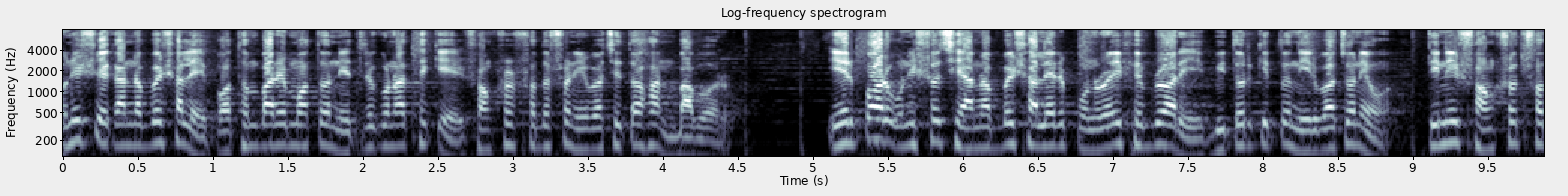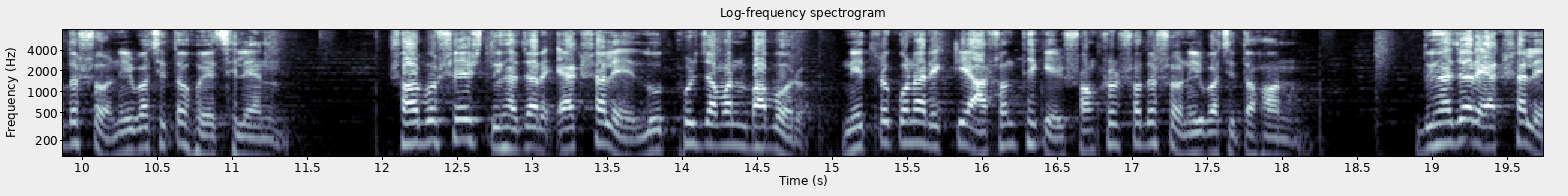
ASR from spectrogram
উনিশশো একানব্বই সালে প্রথমবারের মতো নেত্রকোনা থেকে সংসদ সদস্য নির্বাচিত হন বাবর। এরপর উনিশশো ছিয়ানব্বই সালের পনেরোই ফেব্রুয়ারি বিতর্কিত নির্বাচনেও তিনি সংসদ সদস্য নির্বাচিত হয়েছিলেন। সর্বশেষ দুই হাজার এক সালে লুৎফুজ্জামান বাবর নেত্রকোনার একটি আসন থেকে সংসদ সদস্য নির্বাচিত হন। দুই হাজার এক সালে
